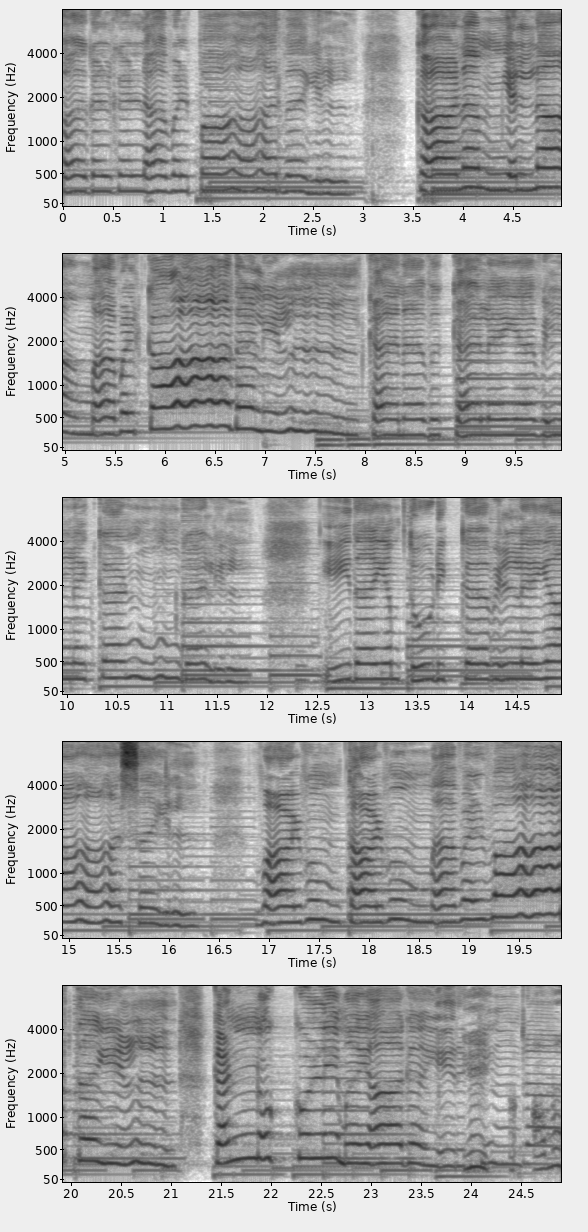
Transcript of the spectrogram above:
பகல்கள் அவள் பார்வையில் காலம் எல்லாம் அவள் காதலில் கனவு கலையவில்லை கண்களில் இதயம் துடிக்கவில்லை ஆசையில் வாழ்வும் தாழ்வும் அவள் வார்த்தையில் கண்ணுக்குள் இமையாக இருக்கின்ற அம்மு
